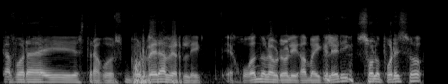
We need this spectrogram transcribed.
por ahí estragos, volver a verle eh, jugando la Euroliga Michael Eric, solo por eso,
